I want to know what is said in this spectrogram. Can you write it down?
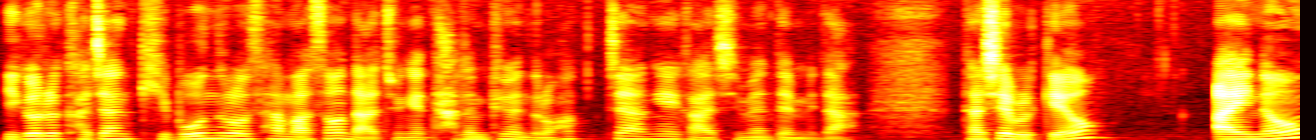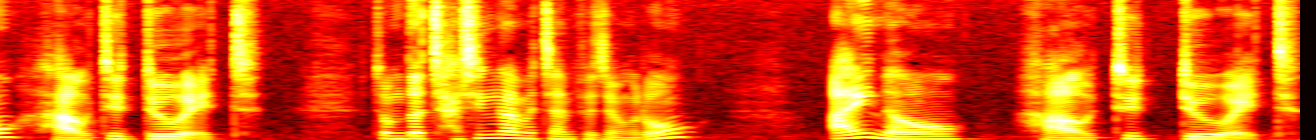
이거를 가장 기본으로 삼아서 나중에 다른 표현으로 확장해 가시면 됩니다. 다시 해볼게요. I know how to do it. 좀 더 자신감에 찬 표정으로 I know how to do it.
